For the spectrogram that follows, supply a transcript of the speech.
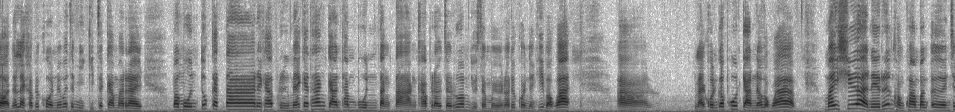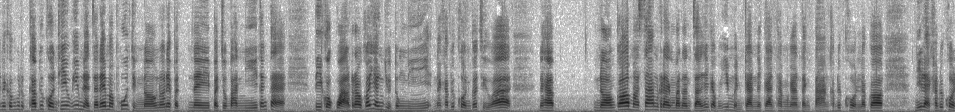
ลอดนั่นแหละครับทุกคนไม่ว่าจะมีกิจกรรมอะไร ประมูลตุ๊กตานะครับหรือแม้กระทั่งการทำบุญต่างๆครับเราจะร่วมอยู่เสมอเนาะทุกคนอย่างที่บอกว่าหลายคนก็พูดกันนะบอกว่า ไม่เชื่อในเรื่องของความบังเอิญใช่ไหมครับทุกคนที่อุ้มอิ่มเนี่ยจะได้มาพูดถึงน้องเนาะในในปัจจุบันนี้ตั้งแต่ปีกว่าๆเราก็ยังอยู่ตรงนี้นะครับ ทุกคนก็ถือว่านะครับ น้องก็มาสร้างแรงบันดาลใจให้กับอิมเหมือนกันในการทำงานต่างๆ ครับทุกคนแล้วก็นี่แหละครับทุกคน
